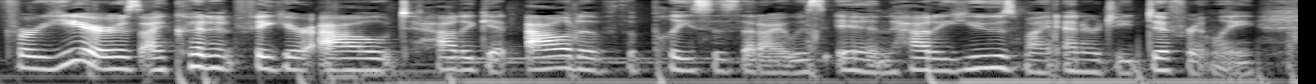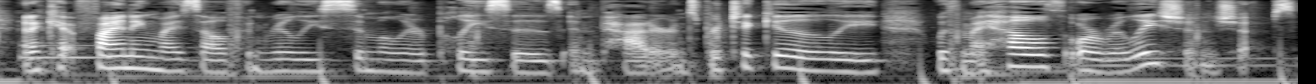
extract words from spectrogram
for years, I couldn't figure out how to get out of the places that I was in, how to use my energy differently. And I kept finding myself in really similar places and patterns, particularly with my health or relationships.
